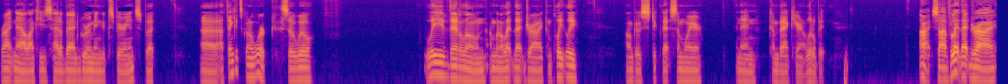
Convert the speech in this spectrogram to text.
right now, like he's had a bad grooming experience. But uh, I think it's going to work. So we'll leave that alone. I'm going to let that dry completely. I'll go stick that somewhere and then come back here in a little bit. All right, so I've let that dry.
